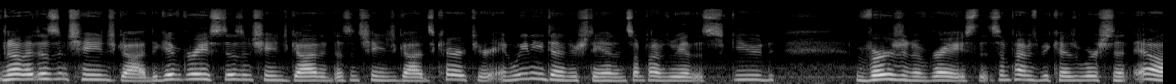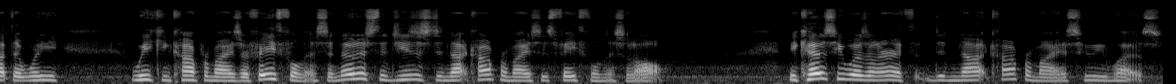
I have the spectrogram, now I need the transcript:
Now, that doesn't change God. To give grace doesn't change God. It doesn't change God's character. And we need to understand, and sometimes we have this skewed version of grace that sometimes because we're sent out that we we can compromise our faithfulness. And notice that Jesus did not compromise his faithfulness at all. Because he was on earth, did not compromise who he was.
